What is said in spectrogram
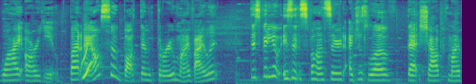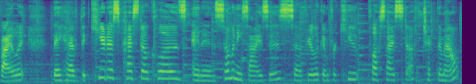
YRU. But I also bought them through My Violet. This video isn't sponsored, I just love that shop, My Violet. They have the cutest pastel clothes and in so many sizes, so if you're looking for cute plus size stuff, check them out.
